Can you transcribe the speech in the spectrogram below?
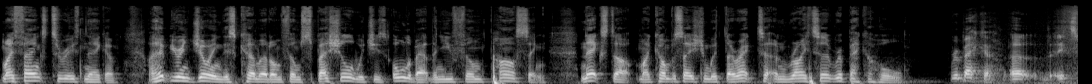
My thanks to Ruth Negga. I hope you're enjoying this Kermode on Film special, which is all about the new film Passing. Next up, my conversation with director and writer Rebecca Hall. Rebecca, uh, it's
